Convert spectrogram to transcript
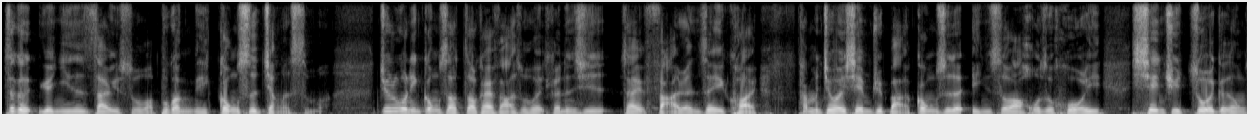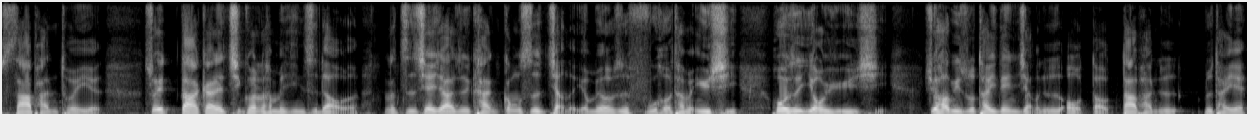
这个原因是在于说啊，不管你公司讲了什么，就如果你公司要召开法说会，可能其实在法人这一块，他们就会先去把公司的营收啊或者获利，先去做一个那种沙盘推演。所以大概的情况他们已经知道了，那只接下来就是看公司讲的有没有是符合他们预期，或者是优于预期。就好比说台积电讲的就是哦，到大盘就是不是台积电，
